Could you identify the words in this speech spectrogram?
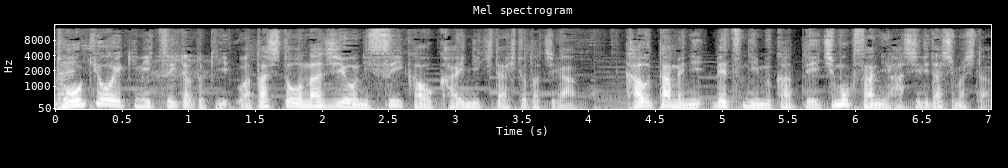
東京駅に着いた時私と同じようにスイカを買いに来た人たちが買うために列に向かって一目散に走り出しました。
